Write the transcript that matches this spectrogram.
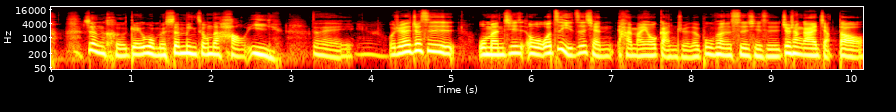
任何给我们生命中的好意。对，我觉得就是我们其实我我自己之前还蛮有感觉的部分是，其实就像刚才讲到，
